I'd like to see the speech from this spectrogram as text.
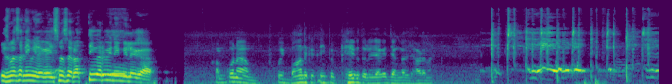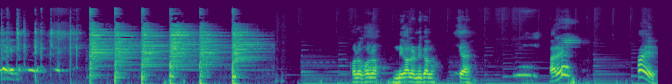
इसमें से नहीं मिलेगा इसमें से रत्ती भर भी नहीं मिलेगा। हमको ना कोई बाँध के कहीं पे फेंक दो ले जाके जंगल झाड़ में। खोलो खोलो निकालो निकालो। क्या है? अरे हाय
